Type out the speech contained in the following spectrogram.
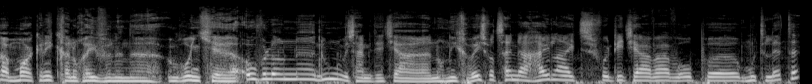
Uh, Mark en ik gaan nog even een, uh, een rondje overloon uh, doen. We zijn er dit jaar nog niet geweest. Wat zijn de highlights voor dit jaar waar we op moeten letten?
